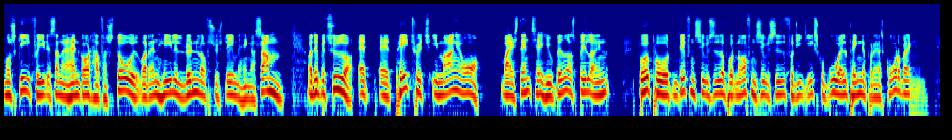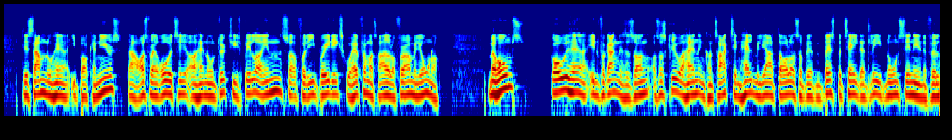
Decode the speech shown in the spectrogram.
Måske fordi det er sådan, at han godt har forstået, hvordan hele lønloftssystemet hænger sammen. Og det betyder, at, at Patriots i mange år var i stand til at hive bedre spillere ind, både på den defensive side og på den offensive side, fordi de ikke skulle bruge alle pengene på deres quarterback. Mm. Det samme nu her i Buccaneers. Der har også været råd til at have nogle dygtige spillere inden, så fordi Brady ikke skulle have 35 eller 40 millioner. Mahomes går ud her i den forgangne sæson, og så skriver han en kontrakt til en halv milliard dollars, så bliver den bedst betalte atlet nogensinde i NFL.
